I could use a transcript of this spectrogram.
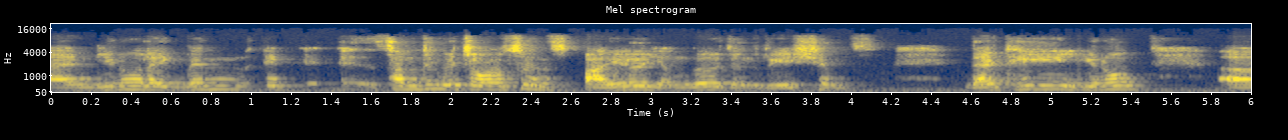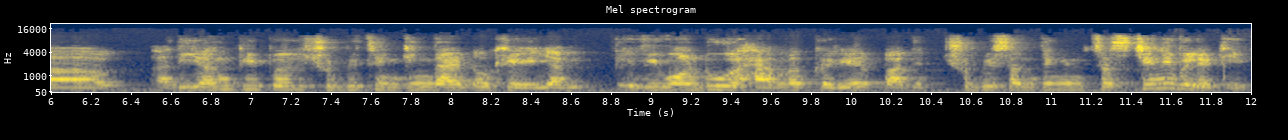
and you know like when it, something which also inspire younger generations that hey you know uh, the young people should be thinking that okay yeah if we want to have a career path it should be something in sustainability.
